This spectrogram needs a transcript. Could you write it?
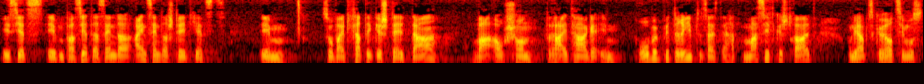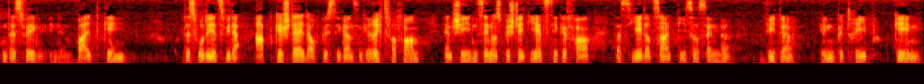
ist jetzt eben passiert. Der Sender, ein Sender steht jetzt im, soweit fertiggestellt da, war auch schon drei Tage im Probebetrieb. Das heißt, er hat massiv gestrahlt und ihr habt es gehört, sie mussten deswegen in den Wald gehen. Das wurde jetzt wieder abgestellt, auch bis die ganzen Gerichtsverfahren entschieden sind. Und es besteht jetzt die Gefahr, dass jederzeit dieser Sender wieder in Betrieb gehen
